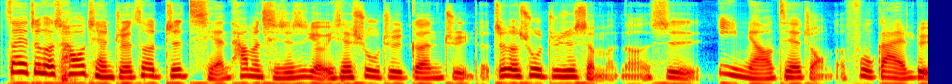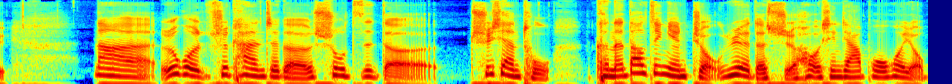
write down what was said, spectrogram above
在这个超前决策之前，他们其实是有一些数据根据的。这个数据是什么呢？是疫苗接种的覆盖率。那如果去看这个数字的。曲线图可能到今年九月的时候，新加坡会有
